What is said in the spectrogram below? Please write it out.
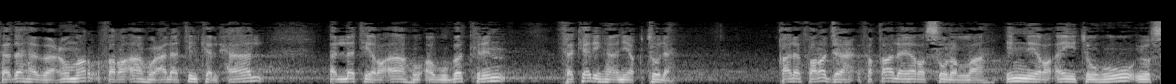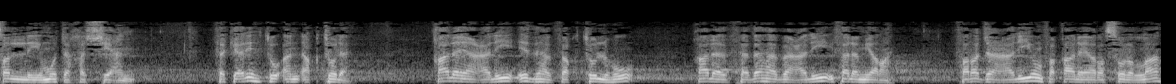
فذهب عمر فرآه على تلك الحال التي رآه أبو بكر فكره أن يقتله. قال فرجع فقال يا رسول الله إني رأيته يصلي متخشعا. فكرهت أن أقتله. قال يا علي اذهب فاقتله. قال فذهب علي فلم يره. فرجع علي فقال يا رسول الله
